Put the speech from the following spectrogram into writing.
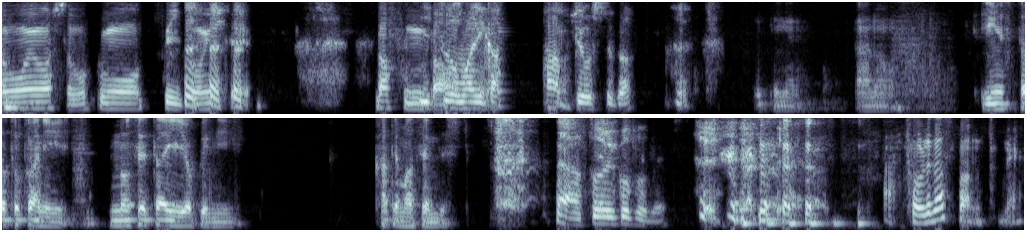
や思いました。僕もツイートを見て。出すんだ。いつの間にか発表してた。ちょっとね、あの、インスタとかに載せたい欲に勝てませんでした。あそういうことね。あ、それだったんですね。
